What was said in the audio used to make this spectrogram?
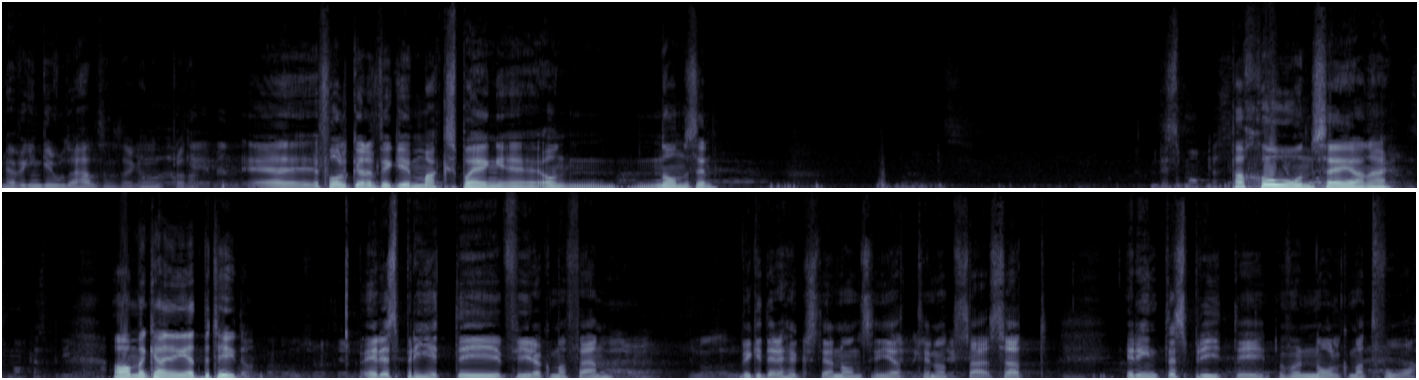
Jag fick en groda i halsen så jag kan inte prata. Eh, Folkölen fick ju maxpoäng eh, om, någonsin. Passion säger han här. Ja men kan jag ge ett betyg då? Är det sprit i 4,5? Vilket är det högsta jag någonsin gett till något så här sött. Är det inte sprit i, då får den 0,2.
